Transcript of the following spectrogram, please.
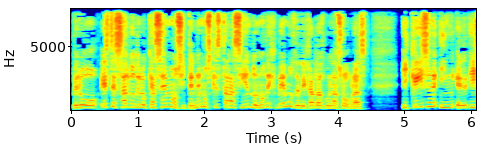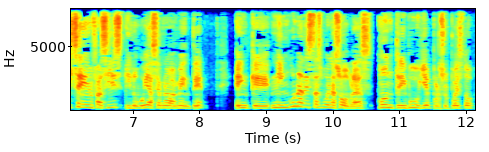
Pero este es algo de lo que hacemos y tenemos que estar haciendo, no debemos de dejar las buenas obras. Y que hice, eh, hice énfasis, y lo voy a hacer nuevamente, en que ninguna de estas buenas obras contribuye, por supuesto,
